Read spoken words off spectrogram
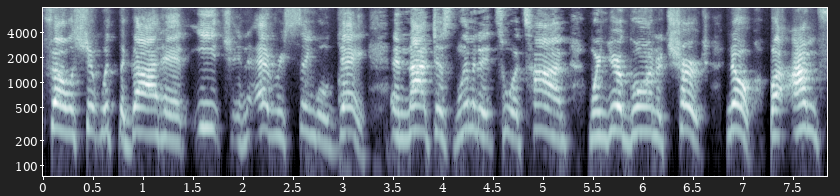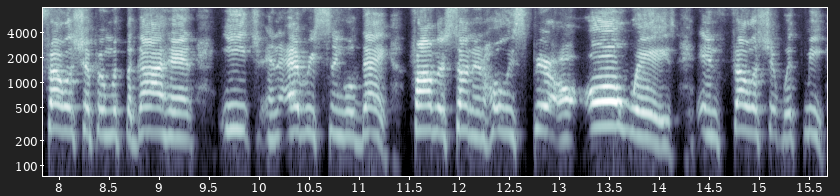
fellowship with the Godhead each and every single day and not just limited to a time when you're going to church. No, but I'm fellowshipping with the Godhead each and every single day. Father, Son, and Holy Spirit are always in fellowship with me.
